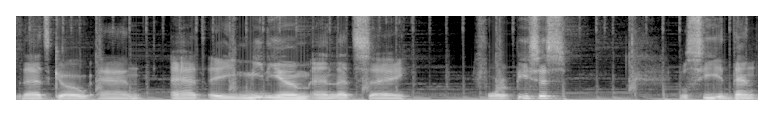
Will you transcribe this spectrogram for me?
let's go and add a medium and let's say four pieces. We'll see it then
